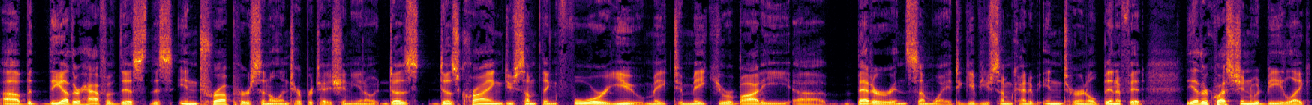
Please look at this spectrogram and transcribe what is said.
Uh, but the other half of this, this intrapersonal interpretation, you know, does does crying do something for you, make to make your body uh, better in some way, to give you some kind of internal benefit? The other question would be like,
